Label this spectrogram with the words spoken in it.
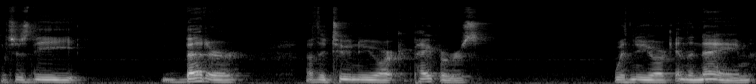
which is the better of the two New York papers with New York in the name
